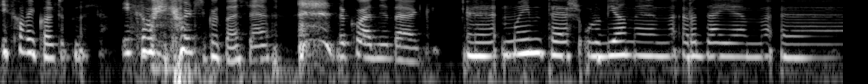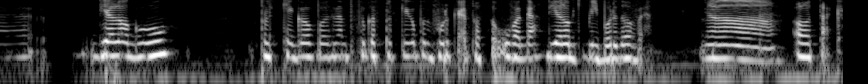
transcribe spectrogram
I schowaj kolczyk w nosie. I schowaj kolczyk w nosie. Dokładnie tak. E, Moim też ulubionym rodzajem e, dialogu polskiego, bo znam to tylko z polskiego podwórka, to są, uwaga, dialogi billboardowe. A, O tak.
